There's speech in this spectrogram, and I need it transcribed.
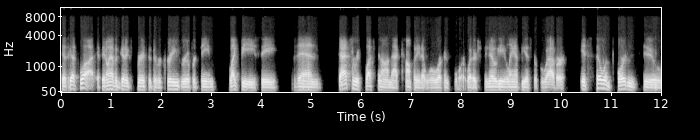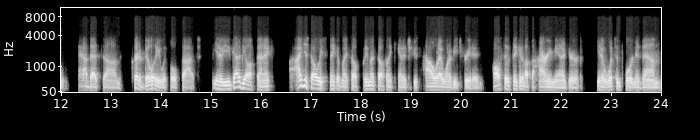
Because guess what? If they don't have a good experience with the recruiting group or team like BEC, then that's a reflection on that company that we're working for, whether it's Shionogi, Lantheus, or whoever. It's so important to have that um, credibility with both sides. You know, you've got to be authentic. I just always think of myself, putting myself in the candidate's shoes. How would I want to be treated? Also thinking about the hiring manager. You know, what's important to them,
